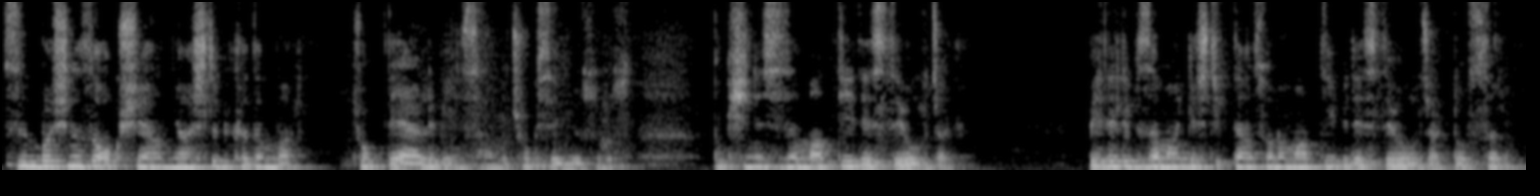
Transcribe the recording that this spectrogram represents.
Sizin başınıza okşayan yaşlı bir kadın var. Çok değerli bir insan bu, çok seviyorsunuz. Bu kişinin size maddi desteği olacak. Belirli bir zaman geçtikten sonra maddi bir desteği olacak dostlarım.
